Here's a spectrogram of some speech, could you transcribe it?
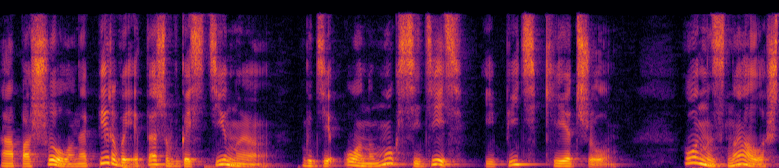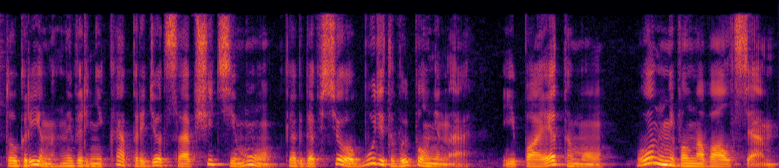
а пошел на первый этаж в гостиную, где он мог сидеть и пить кеджу. Он знал, что Грин наверняка придет сообщить ему, когда все будет выполнено, и поэтому он не волновался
